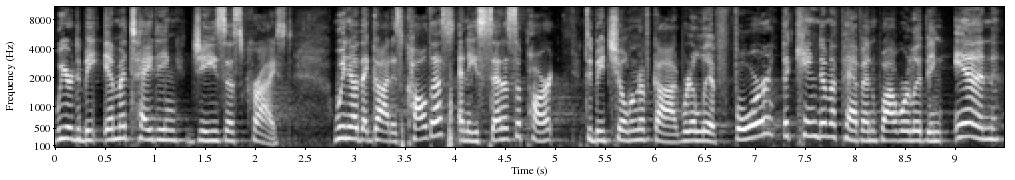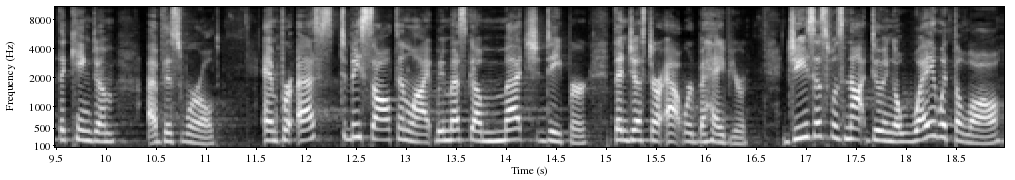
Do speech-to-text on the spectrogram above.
We are to be imitating Jesus Christ. We know that God has called us and He's set us apart to be children of God. We're to live for the kingdom of heaven while we're living in the kingdom of this world. And for us to be salt and light, we must go much deeper than just our outward behavior. Jesus was not doing away with the law,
